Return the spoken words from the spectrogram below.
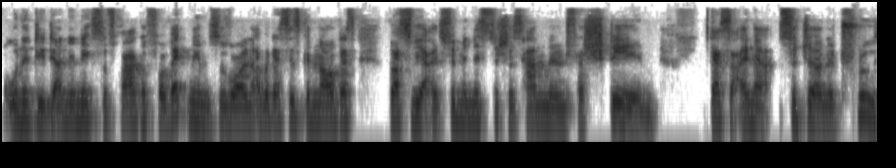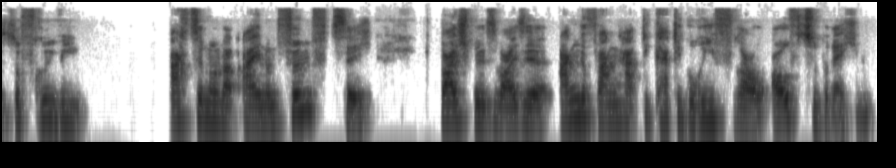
ohne dir dann die nächste Frage vorwegnehmen zu wollen, aber das ist genau das, was wir als feministisches Handeln verstehen. Dass eine Sojourner Truth so früh wie 1851 beispielsweise angefangen hat, die Kategorie Frau aufzubrechen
